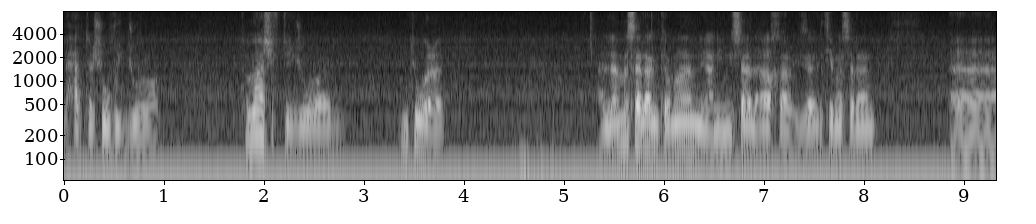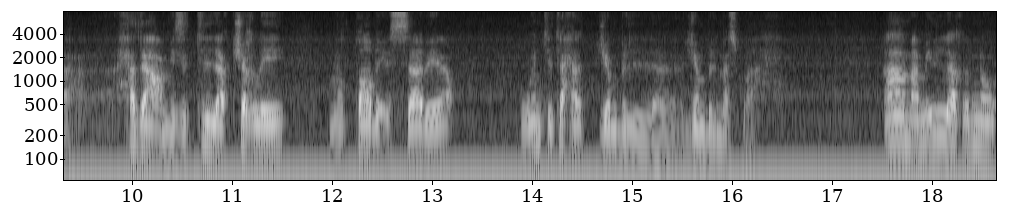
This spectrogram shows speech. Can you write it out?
لحتى أشوف الجورة. فما شفت الجورة. انت وقعت هلأ مثلا كمان يعني مثال آخر. إذا أنت مثلا آه، حدا عم يزت لك شغلة من الطابق السابع وانت تحت جنب جنب المسبح. قام عم يقول لك إنه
